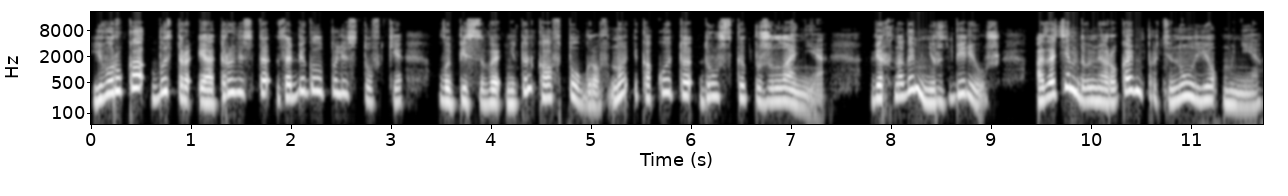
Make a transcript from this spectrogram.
Его рука быстро и отрывисто забегала по листовке, выписывая не только автограф, но и какое-то дружеское пожелание. Вверх ногами не разберешь, а затем двумя руками протянул ее мне.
